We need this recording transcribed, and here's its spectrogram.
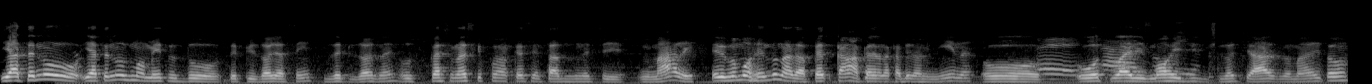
E até, no, e até nos momentos do, do episódio, assim, dos episódios, né? Os personagens que foram acrescentados nesse em Marley, eles vão morrendo do nada. Cai uma pedra na cabeça da menina, o, É, o outro lá, ele caso, morre de pisoteado, mas então,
